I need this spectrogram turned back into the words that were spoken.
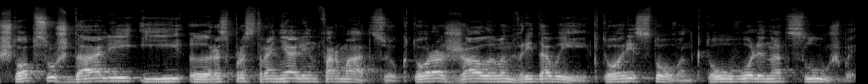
что обсуждали и э, распространяли информацию, кто разжалован в рядовые, кто арестован, кто уволен от службы.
